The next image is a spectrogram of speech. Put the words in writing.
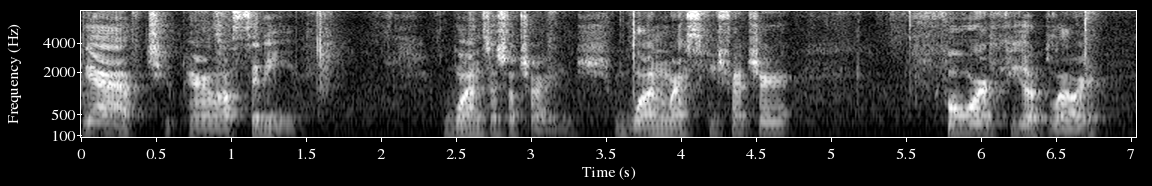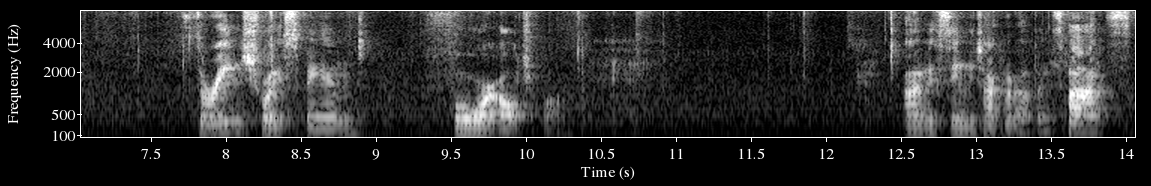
We have two Parallel City, one Special Charge, one Rescue Stretcher, four Field Blower, three Choice Band, four Ultra Ball. Obviously we talked about open spots,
